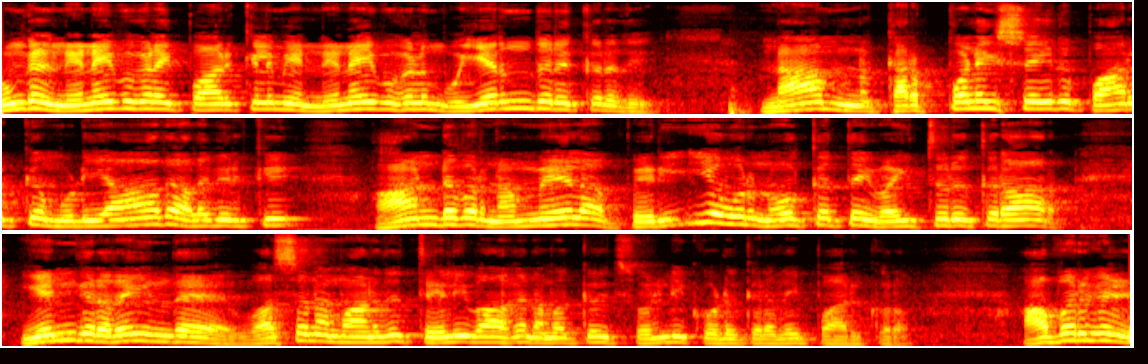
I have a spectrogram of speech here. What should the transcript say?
உங்கள் நினைவுகளை பார்க்கிலும் என் நினைவுகளும் உயர்ந்திருக்கிறது. நாம் கற்பனை செய்து பார்க்க முடியாத அளவிற்கு ஆண்டவர் நம்மேல பெரிய ஒரு நோக்கத்தை வைத்திருக்கிறார் என்கிறதை இந்த வசனமானது தெளிவாக நமக்கு சொல்லி கொடுக்கிறதை பார்க்கிறோம். அவர்கள்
